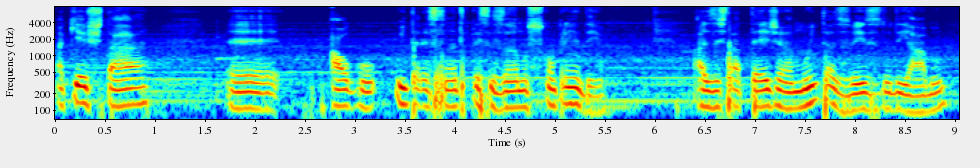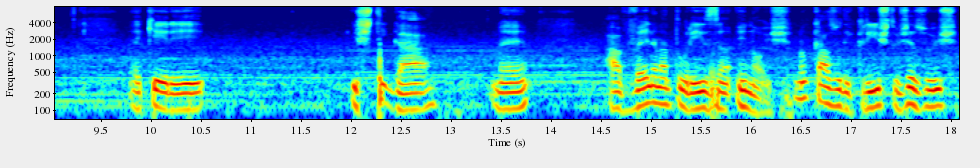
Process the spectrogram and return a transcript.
aqui está é, algo interessante que precisamos compreender. As estratégias, muitas vezes, do diabo é querer instigar né, a velha natureza em nós. No caso de Cristo, Jesus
